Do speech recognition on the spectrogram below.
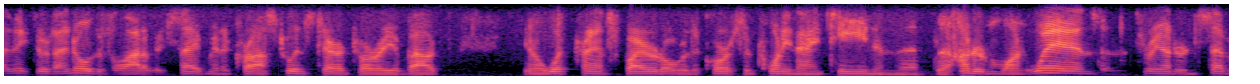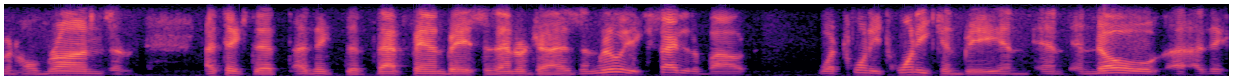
I think there's, I know there's a lot of excitement across Twins territory about, you know, what transpired over the course of 2019 and the, the 101 wins and the 307 home runs. And I think that I think that that fan base is energized and really excited about what 2020 can be, and and and know I think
